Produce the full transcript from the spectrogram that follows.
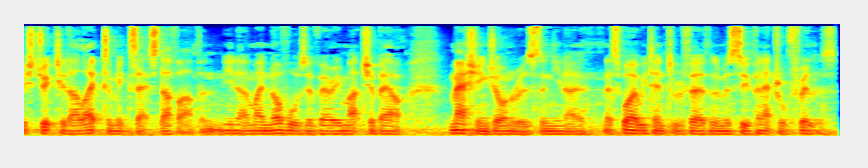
restricted. I like to mix that stuff up. And, you know, my novels are very much about mashing genres. And, you know, that's why we tend to refer to them as supernatural thrillers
